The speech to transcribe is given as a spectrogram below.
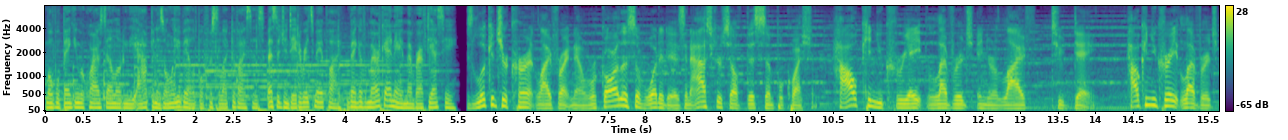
Mobile banking requires downloading the app and is only available for select devices. Message and data rates may apply. Bank of America and a member FDIC. look at your current life right now, regardless of what it is, and ask yourself this simple question How can you create leverage in your life today? How can you create leverage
